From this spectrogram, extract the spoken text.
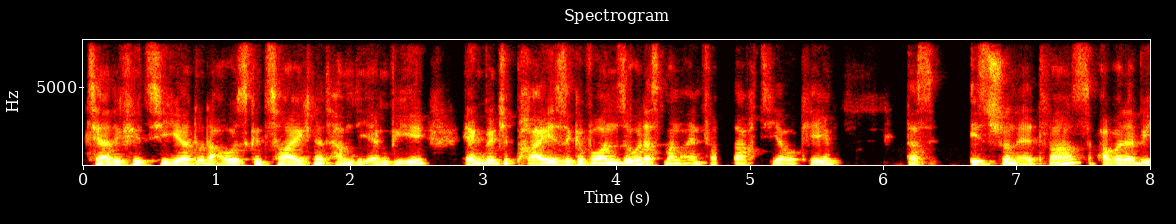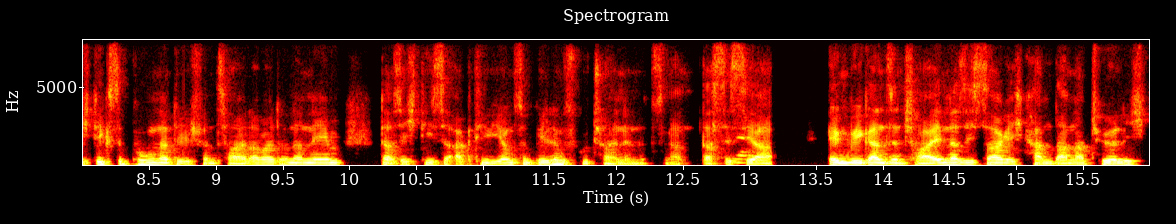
zertifiziert oder ausgezeichnet, haben die irgendwie irgendwelche Preise gewonnen, so dass man einfach sagt, hier, okay, das ist schon etwas, aber der wichtigste Punkt natürlich für ein Zeitarbeiterunternehmen, dass ich diese Aktivierungs- und Bildungsgutscheine nutzen kann. Das ist ja. ja irgendwie ganz entscheidend, dass ich sage, ich kann dann natürlich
